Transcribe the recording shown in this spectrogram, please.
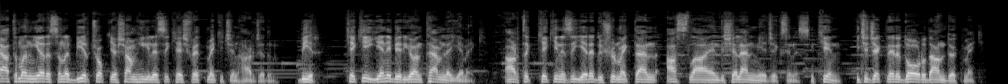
Hayatımın yarısını birçok yaşam hilesi keşfetmek için harcadım. 1. Keki yeni bir yöntemle yemek. Artık kekinizi yere düşürmekten asla endişelenmeyeceksiniz. 2. İçecekleri doğrudan dökmek.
